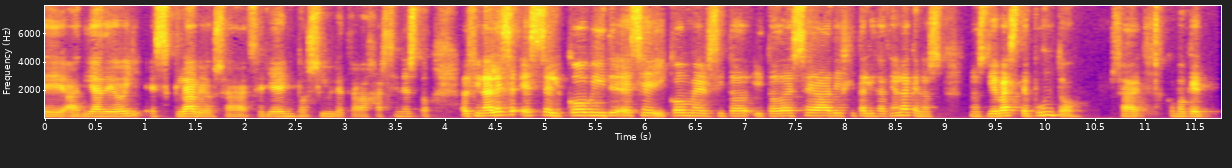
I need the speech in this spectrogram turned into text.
que a día de hoy es clave, o sea, sería imposible trabajar sin esto. Al final es, es el COVID, ese e-commerce y, y, toda esa digitalización la que nos, nos lleva a este punto. O sea, como que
